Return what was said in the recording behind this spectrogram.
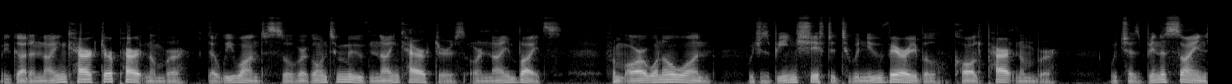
We've got a 9 character part number that we want so we're going to move 9 characters or 9 bytes from R101 which is being shifted to a new variable called part number which has been assigned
